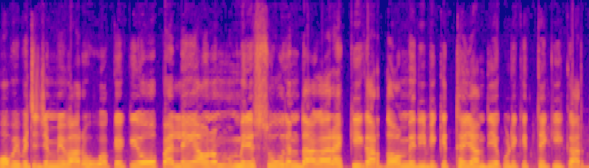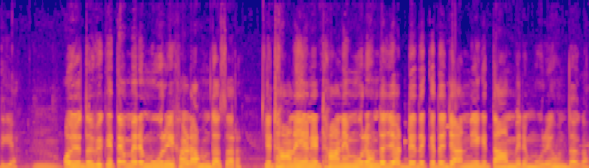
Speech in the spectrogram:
ਉਹ ਵੀ ਵਿੱਚ ਜ਼ਿੰਮੇਵਾਰ ਹੋਊਗਾ ਕਿਉਂਕਿ ਉਹ ਪਹਿਲਾਂ ਹੀ ਉਹਨੂੰ ਮੇਰੀ ਸੂਹ ਦਿੰਦਾ ਗਾ ਰੈਕੀ ਕਰਦਾ ਉਹ ਮੇਰੀ ਵੀ ਕਿੱਥੇ ਜਾਂਦੀ ਹੈ ਕੁੜੀ ਕਿੱਥੇ ਕੀ ਕਰਦੀ ਆ ਉਹ ਜਦੋਂ ਵੀ ਕਿਤੇ ਮੇਰੇ ਮੂਹਰੇ ਖੜਾ ਹੁੰਦਾ ਸਰ ਜੇ ਥਾਣੇ ਜਾਣੇ ਥਾਣੇ ਮੂਹਰੇ ਹੁੰਦਾ ਜੇ ਅੱਡੇ ਤੇ ਕਿਤੇ ਜਾਣੀ ਹੈ ਕਿ ਤਾਂ ਮੇਰੇ ਮੂਹਰੇ ਹੁੰਦਾਗਾ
